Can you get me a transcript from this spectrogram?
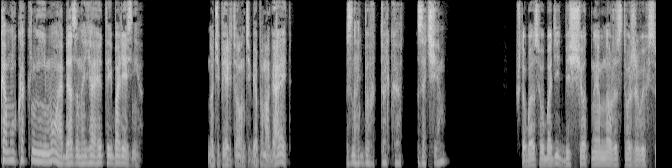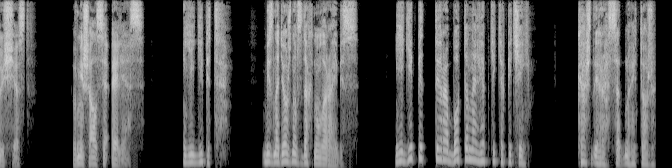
«Кому, как не ему, обязана я этой болезнью?» «Но теперь-то он тебе помогает?» «Знать бы только зачем?» чтобы освободить бесчетное множество живых существ. Вмешался Элиас. «Египет», — безнадежно вздохнула Райбис. «Египет — ты работа на лепке кирпичей. Каждый раз одно и то же.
